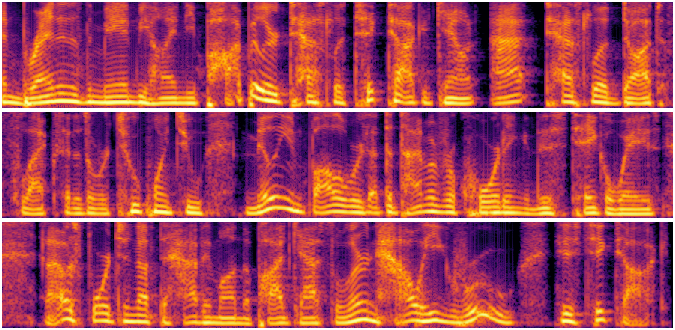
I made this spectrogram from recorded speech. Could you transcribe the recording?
And Brandon is the man behind the popular Tesla TikTok account at tesla.flex that has over 2.2 million followers at the time of recording this takeaways. And I was fortunate enough to have him on the podcast to learn how he grew his TikTok TikTok.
